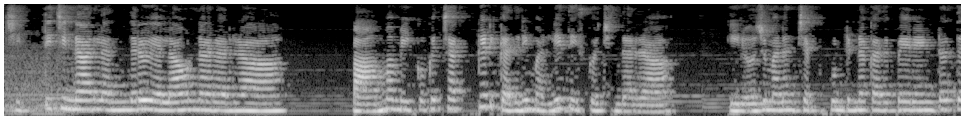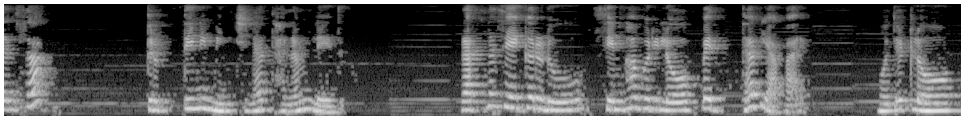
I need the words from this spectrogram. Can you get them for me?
చిట్టి చిన్నారులందరూ ఎలా ఉన్నారర్రా? బామ్మ మీకు ఒక చక్కటి కథని మళ్ళీ తీసుకొచ్చిందర్రా. ఈరోజు మనం చెప్పుకుంటున్న కథ పేరేంటో తెలుసా? తృప్తిని మించిన ధనం లేదు. రత్నశేఖరుడు సింహపురిలో పెద్ద వ్యాపారి. మొదట్లో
